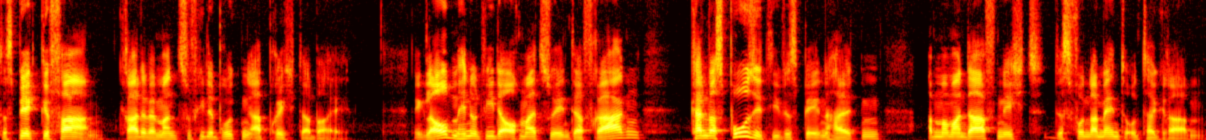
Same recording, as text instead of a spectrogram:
Das birgt Gefahren, gerade wenn man zu viele Brücken abbricht dabei. Den Glauben hin und wieder auch mal zu hinterfragen, kann was Positives beinhalten, aber man darf nicht das Fundament untergraben.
